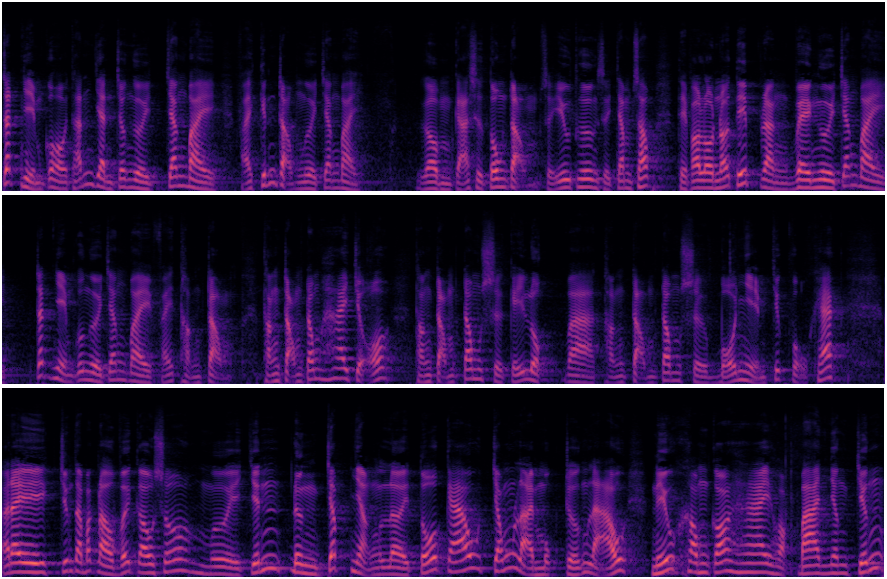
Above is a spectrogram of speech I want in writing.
trách nhiệm của hội thánh dành cho người chăn bày, phải kính trọng người chăn bày gồm cả sự tôn trọng, sự yêu thương, sự chăm sóc thì Phaolô nói tiếp rằng về người chăn bày, trách nhiệm của người trang bày phải thận trọng, thận trọng trong hai chỗ, thận trọng trong sự kỷ luật và thận trọng trong sự bổ nhiệm chức vụ khác. Ở đây chúng ta bắt đầu với câu số 19 Đừng chấp nhận lời tố cáo chống lại một trưởng lão nếu không có hai hoặc ba nhân chứng.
